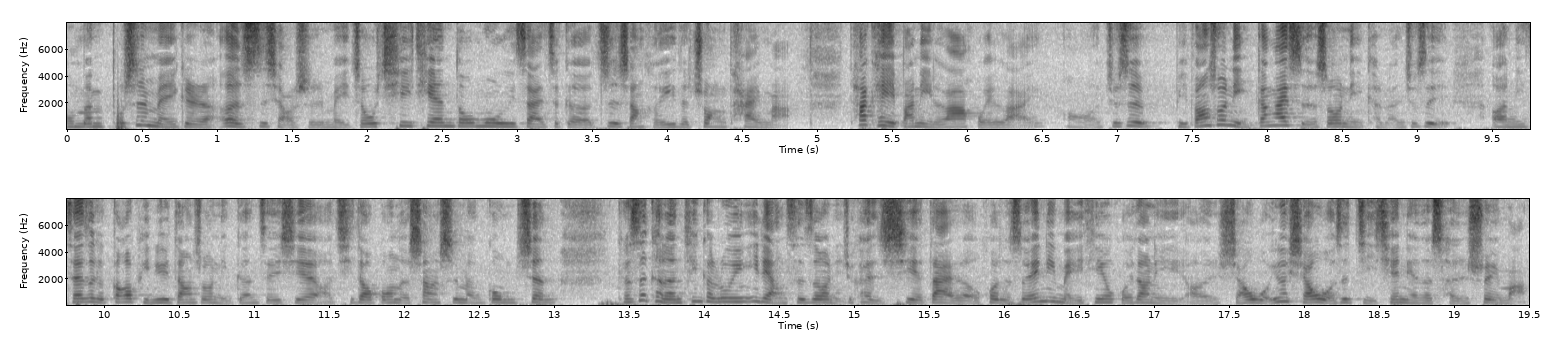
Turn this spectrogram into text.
我们不是每一个人二十四小时、每周七天都沐浴在这个智商合一的状态嘛？它可以把你拉回来哦。就是比方说，你刚开始的时候，你可能就是啊，你在这个高频率当中，你跟这些啊七道光的上司们共振。可是可能听个录音一两次之后，你就开始懈怠了，或者说，诶，你每一天回到你呃小我，因为小我是几千年的沉睡嘛。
